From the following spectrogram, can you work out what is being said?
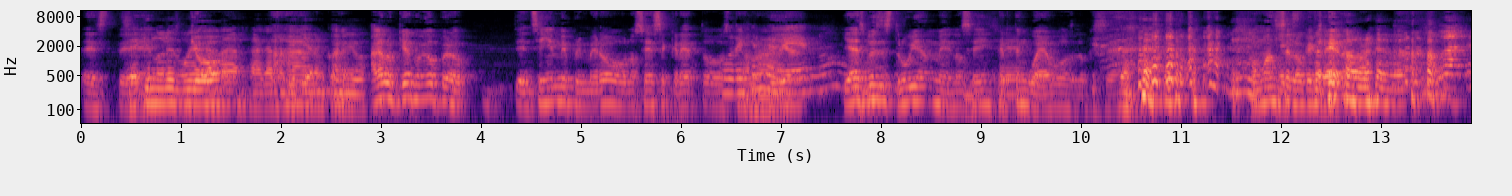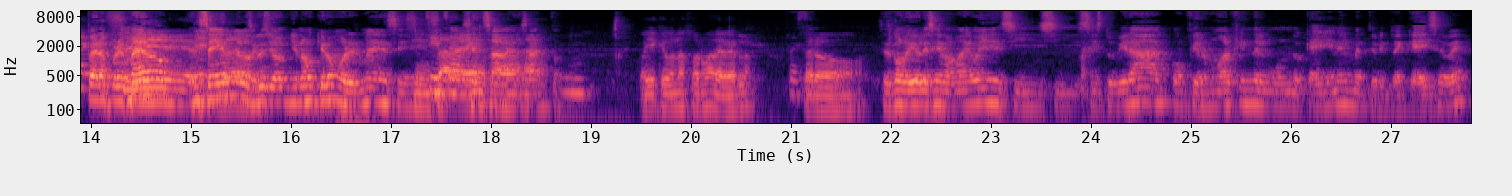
Este, Sé que no les voy a ganar, hagan lo que quieran conmigo. Hagan lo que quieran conmigo, pero enséñenme primero, no sé, secretos. O déjenme ver, ¿no? Ya después destruyanme, no sé, Sí. injerten huevos, lo que sea. Cómanse lo que quieran. Pero primero, Sí, enséñenme claro. los secretos. Yo, yo no quiero morirme sin, Sin Sin saber. saber. sin saber, Ajá. exacto. Oye, qué buena forma de verlo. Pues sí. Pero Es como yo le decía a mi mamá, oye, si, si, si estuviera confirmado el fin del mundo, que ahí viene el meteorito y que ahí se ve,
